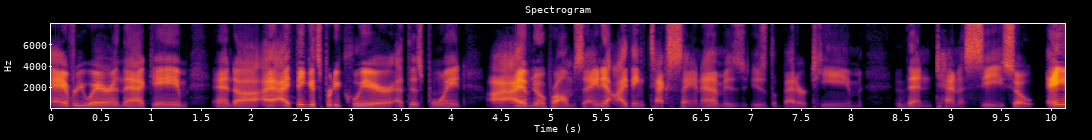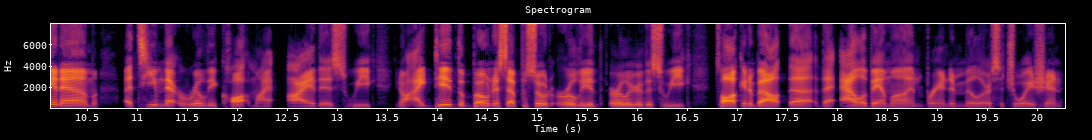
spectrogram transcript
everywhere in that game. And uh, I, I, think it's pretty clear at this point I, I have no problem saying it. I think Texas A&M is is the better team than Tennessee. So A&M, a team that really caught my eye this week. You know, I did the bonus episode earlier earlier this week talking about the the Alabama and Brandon Miller situation.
